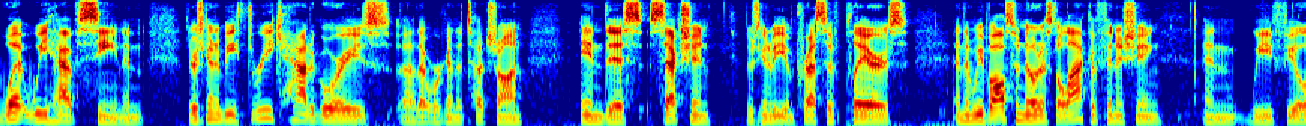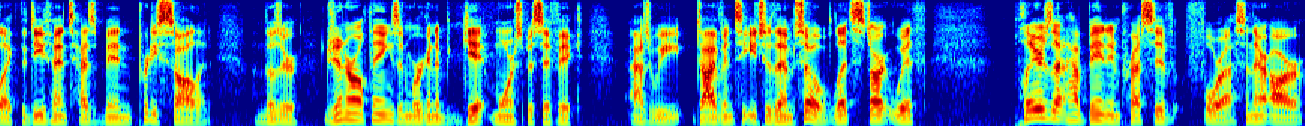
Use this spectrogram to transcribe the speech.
what we have seen. And there's going to be three categories uh, that we're going to touch on in this section. There's going to be impressive players, and then we've also noticed a lack of finishing, and we feel like the defense has been pretty solid. And those are general things, and we're going to get more specific as we dive into each of them. So let's start with players that have been impressive for us. And there are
